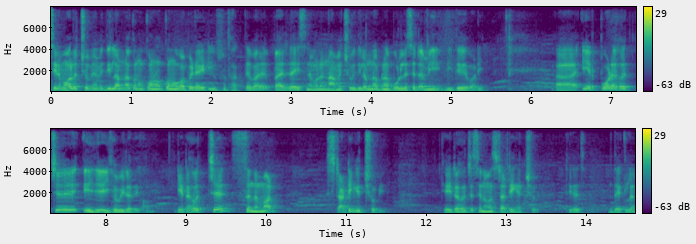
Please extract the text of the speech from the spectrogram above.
সিনেমা হলের ছবি আমি দিলাম না, কোনো কোনো কোনো কপিরাইট ইস্যু থাকতে পারে বাইরে এই সিনেমা হলের নামের ছবি দিলাম না, আপনারা বললে সেটা আমি দিতে পারি। এরপরে হচ্ছে, এই যে এই ছবিটা দেখুন, এটা হচ্ছে সিনেমার স্টার্টিংয়ের ছবি। এইটা হচ্ছে সিনেমার স্টার্টিংয়ের ছবি, ঠিক আছে? দেখলেন?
